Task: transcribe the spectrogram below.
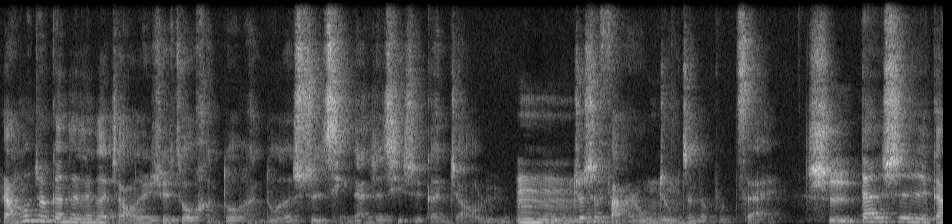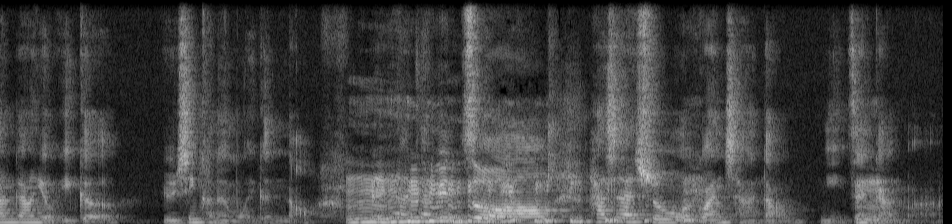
然后就跟着这个焦虑去做很多很多的事情，但是其实更焦虑，嗯，就是反而我就真的不在。是但是刚刚有一个雨欣可能有某一根脑嗯仍然在运作哦，他是在说我观察到你在干嘛，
